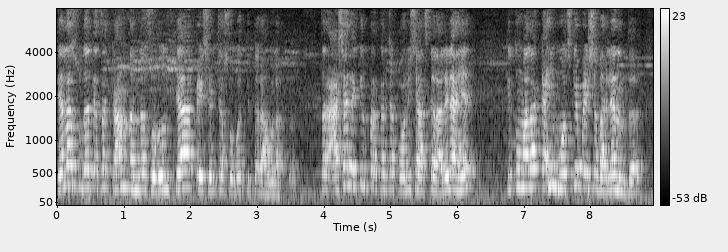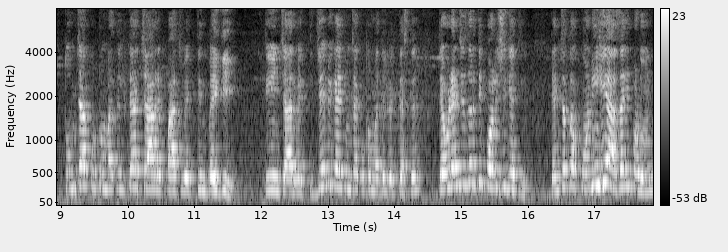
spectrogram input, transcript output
त्याला सुद्धा त्याचा काम धंदा सोडून त्या पेशंटच्या सोबत तिथं राहावं लागतं. तर अशा देखील प्रकारच्या पॉलिसी आजकाल आलेल्या आहेत की तुम्हाला काही मोजके पैसे भरल्यानंतर तुमच्या कुटुंबातील त्या चार पाच व्यक्तींपैकी तीन चार व्यक्ती जे बी काही तुमच्या कुटुंबातील व्यक्ती असतील तेवढ्यांची जर ती पॉलिसी घेतली त्यांच्यात कोणीही आजारी पडून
